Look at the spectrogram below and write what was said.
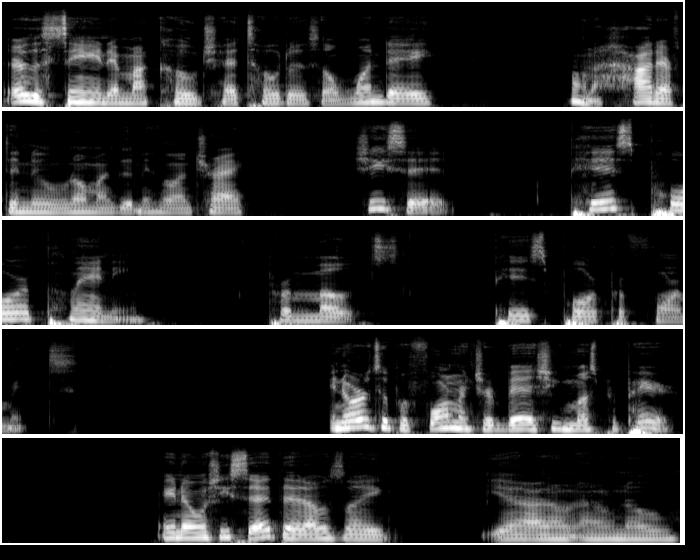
there's a saying that my coach had told us on one day on a hot afternoon, oh my goodness, on track. She said, piss poor planning promotes piss poor performance. In order to perform at your best, you must prepare. You know, when she said that, I was like, yeah, I don't, I don't know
